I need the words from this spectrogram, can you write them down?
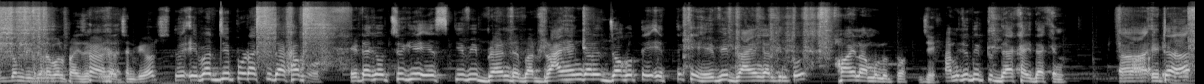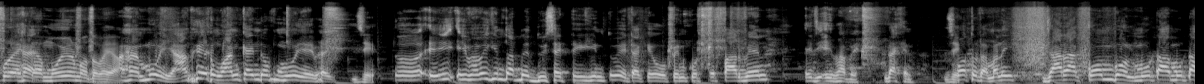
একদম রিজনেবল প্রাইসে হ্যাঁ, পেয়ে হ্যাঁ। যাচ্ছেন ভিউয়ার্স তো এবার যে প্রোডাক্টটি দেখাবো এটাকে হচ্ছে গিয়ে এসকেবি ব্র্যান্ডের বা ড্রাই হ্যাঙ্গারের জগতে এর থেকে হেভি ড্রাই হ্যাঙ্গার কিন্তু হয় না মূলত। আমি যদি একটু দেখাই দেখেন। এটা পুরো হ্যাঁ। একটা ময়ূর মতো ভাইয়া। হ্যাঁ মই। আমি ওয়ান কাইন্ড অফ মই ভাই। জি। তো এই এইভাবে কিন্তু আপনি দুই সাইড থেকে কিন্তু এটাকে ওপেন করতে পারবেন। এই যে এইভাবে দেখেন। কতটা? মানে যারা কম্বল মোটা মোটা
